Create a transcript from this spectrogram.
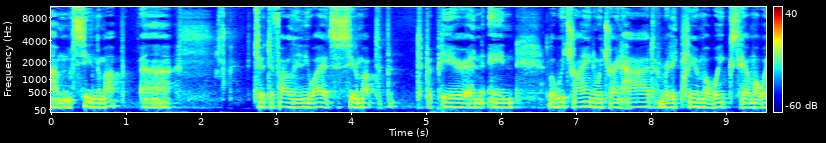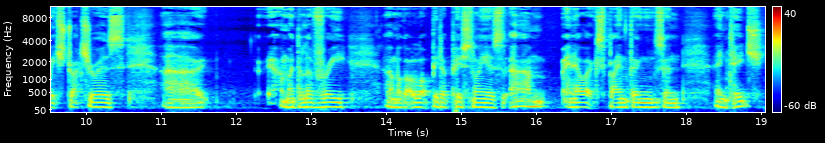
um, setting them up uh, to, to fail in any way. It's to set them up to, to prepare and, and look, we train, we train hard. I'm really clear on my weeks, how my week structure is, uh, my delivery. Um, I got a lot better personally as um, and how I explain things and and teach.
